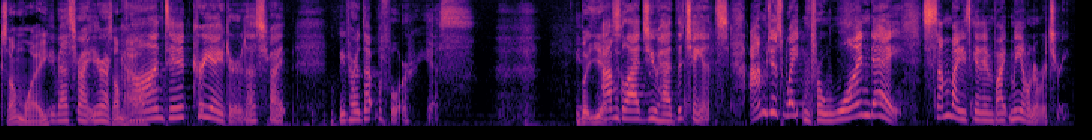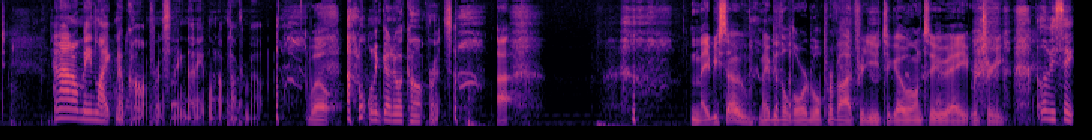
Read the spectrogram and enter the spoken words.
some way. That's right. You're a Somehow. content creator. That's right. We've heard that before. Yes. But yes, I'm glad you had the chance. I'm just waiting for one day somebody's going to invite me on a retreat. And I don't mean like no conference thing. That ain't what I'm talking about. well, I don't want to go to a conference. I, maybe so. Maybe the Lord will provide for you to go on to a retreat. Let me see.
